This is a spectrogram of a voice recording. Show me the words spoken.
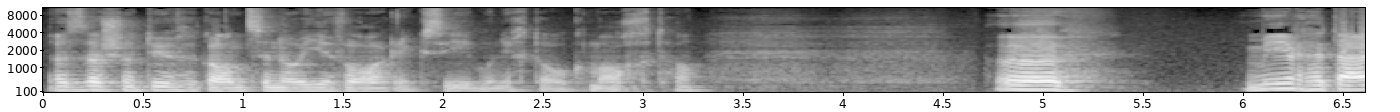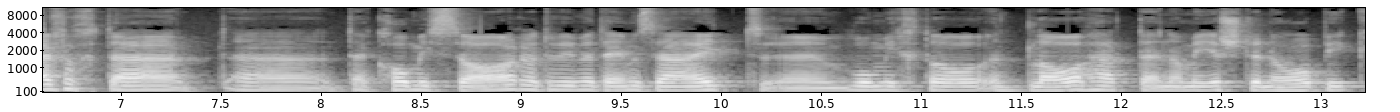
Also das war natürlich eine ganz neue Erfahrung, die ich hier gemacht habe. Äh, mir hat einfach der, der, der, Kommissar, oder wie man dem sagt, äh, mich da entlassen hat, dann am ersten Abend,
